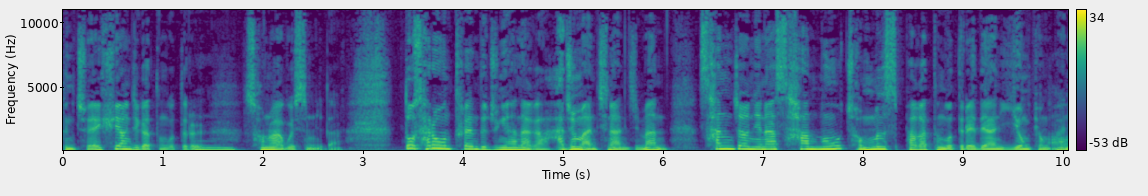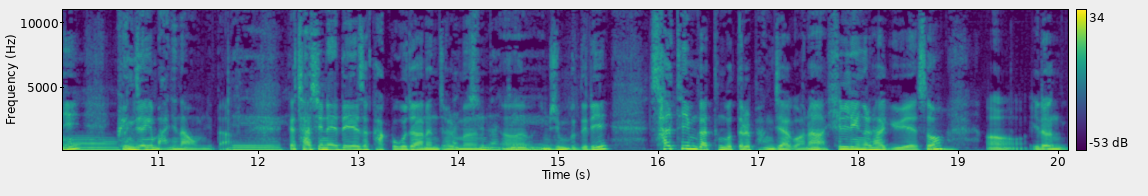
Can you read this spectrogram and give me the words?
근처의 휴양지 같은 곳들을 음. 선호하고 있습니다. 또 새로운 트렌드 중에 하나가 아주 많지는 않지만 산전이나 산후 전문 스파 같은 것들에 대한 이용 평판이 어. 굉장히 많이 나옵니다. 네. 그러니까 자신에 대해서 가꾸고자 하는 젊은. 어, 임신부들이 살트임 같은 것들을 방지하거나 힐링을 하기 위해서 음. 어, 이런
